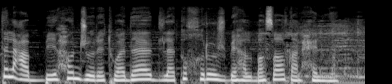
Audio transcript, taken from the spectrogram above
تلعب بحنجرة وداد لتخرج بهالبساطة الحلوة.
